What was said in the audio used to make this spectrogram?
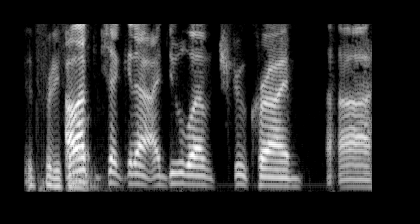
It's pretty I'll have to check it out. I do love true crime. Uh,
